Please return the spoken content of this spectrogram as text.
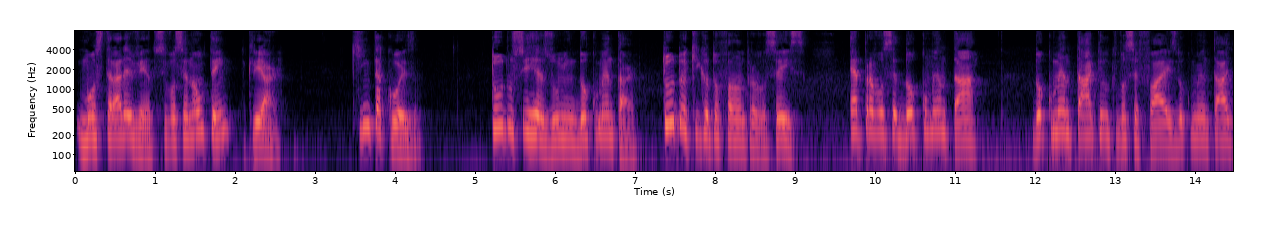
mostrar eventos. Se você não tem, criar. Quinta coisa, tudo se resume em documentar. Tudo aqui que eu estou falando para vocês é para você documentar. Documentar aquilo que você faz, documentar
